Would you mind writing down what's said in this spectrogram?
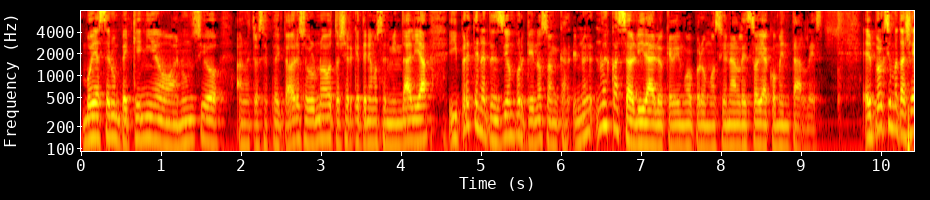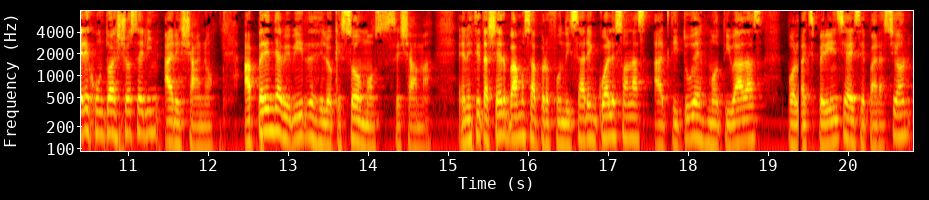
voy a hacer un pequeño anuncio a nuestros espectadores sobre un nuevo taller que tenemos en Mindalia. Y presten atención porque no, es casualidad lo que vengo a promocionarles hoy, a comentarles. El próximo taller es junto a Jocelyn Arellano. Aprende a vivir desde lo que somos, se llama. En este taller vamos a profundizar en cuáles son las actitudes motivadas por la experiencia de separación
